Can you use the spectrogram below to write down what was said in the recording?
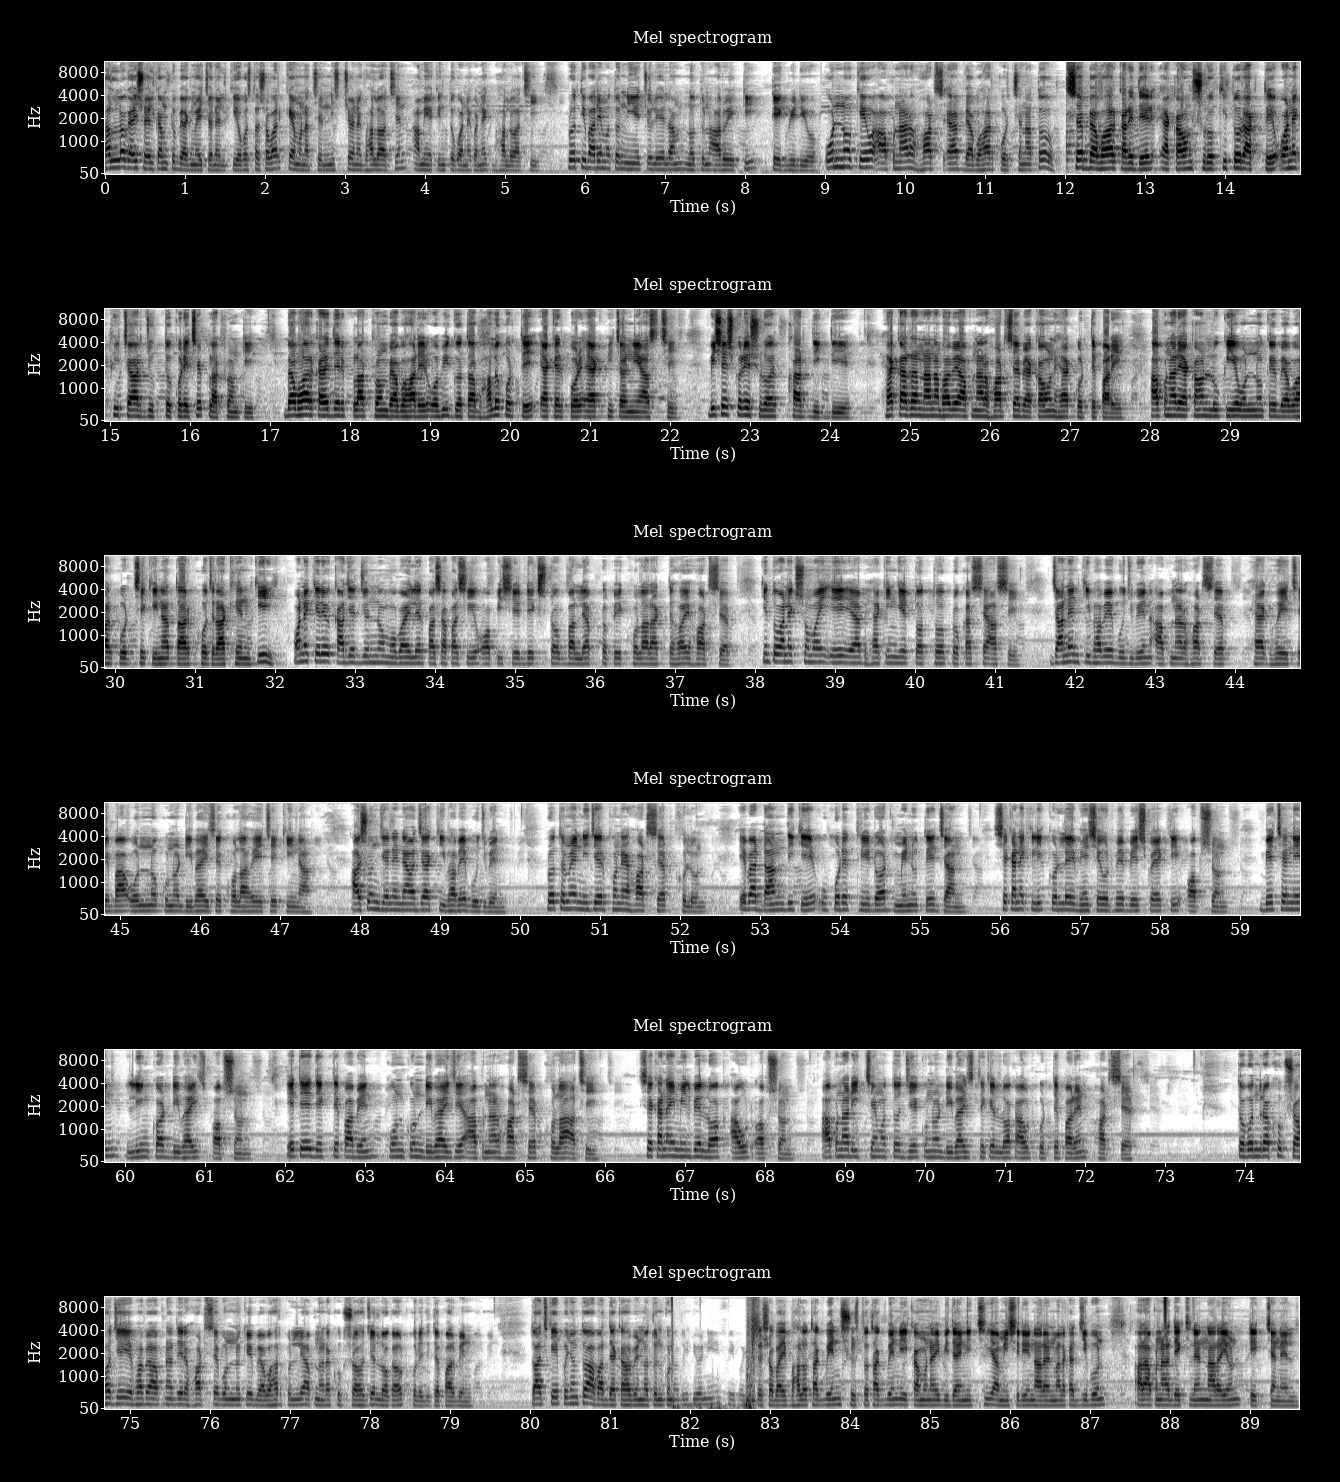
Hello guys, welcome to back my channel. কী অবস্থা সবার? কেমন আছেন? নিশ্চয়ই অনেক ভালো আছেন। আমিও কিন্তু অনেক অনেক ভালো আছি। প্রতিবারের মতো নিয়ে চলে এলাম নতুন আরও একটি টেক ভিডিও অন্য কেউ আপনার হোয়াটসঅ্যাপ ব্যবহার করছে না তো? হোয়াটসঅ্যাপ ব্যবহারকারীদের অ্যাকাউন্ট সুরক্ষিত রাখতে অনেক ফিচার যুক্ত করেছে প্ল্যাটফর্মটি ব্যবহারকারীদের প্ল্যাটফর্ম ব্যবহারের অভিজ্ঞতা ভালো করতে একের পর এক ফিচার নিয়ে আসছে। বিশেষ করে সুরক্ষার দিক দিয়ে। হ্যাকাররা নানাভাবে আপনার হোয়াটসঅ্যাপ অ্যাকাউন্ট হ্যাক করতে পারে। আপনার অ্যাকাউন্ট লুকিয়ে অন্য কেউ ব্যবহার করছে কিনা তার খোঁজ রাখেন কি? অনেকের কাজের জন্য মোবাইলের পাশাপাশি অফিসে ডেস্কটপ বা ল্যাপটপে খোলা রাখতে হয় হোয়াটসঅ্যাপ। কিন্তু অনেক সময় এই অ্যাপ হ্যাকিংয়ের তথ্য প্রকাশ্যে আসে। জানেন কীভাবে বুঝবেন আপনার হোয়াটসঅ্যাপ হ্যাক হয়েছে বা অন্য কোনো ডিভাইসে খোলা হয়েছে কি না আসুন জেনে নেওয়া যাক কীভাবে বুঝবেন। প্রথমে নিজের ফোনে হোয়াটসঅ্যাপ খুলুন। এবার ডান দিকে উপরে থ্রি ডট মেনুতে যান। সেখানে ক্লিক করলে ভেসে উঠবে বেশ কয়েকটি অপশন। বেছে নিন লিঙ্ক অর ডিভাইস অপশন এতে দেখতে পাবেন কোন কোন ডিভাইসে আপনার হোয়াটসঅ্যাপ খোলা আছে। সেখানেই মিলবে লক আউট অপশন আপনার ইচ্ছে মতো যে কোনো ডিভাইস থেকে লক আউট করতে পারেন হোয়াটসঅ্যাপ। তো বন্ধুরা, খুব সহজেই এভাবে আপনাদের হোয়াটসঅ্যাপ অন্যকে ব্যবহার করলে আপনারা খুব সহজে লগ আউট করে দিতে পারবেন। তো আজকে এই পর্যন্ত, আবার দেখা হবে নতুন কোনো ভিডিও নিয়ে। সেই পর্যন্ত সবাই ভালো থাকবেন, সুস্থ থাকবেন। এই কামনায় বিদায় নিচ্ছি। আমি শ্রী নারায়ণ মালাকার জীবন। আর আপনারা দেখছিলেন নারায়ণ টেক চ্যানেল।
